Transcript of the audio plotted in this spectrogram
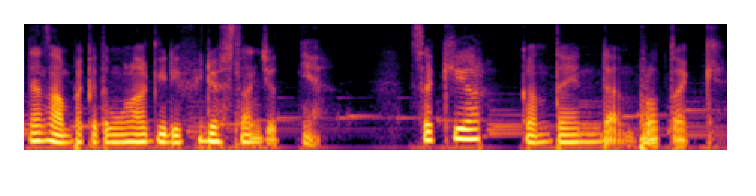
dan sampai ketemu lagi di video selanjutnya. Secure, contain, dan protect.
